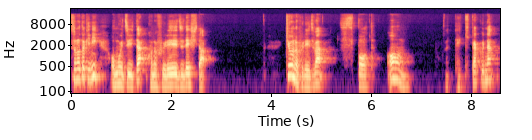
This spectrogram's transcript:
その時に思いついたこのフレーズでした。今日のフレーズは、spot on。的確な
